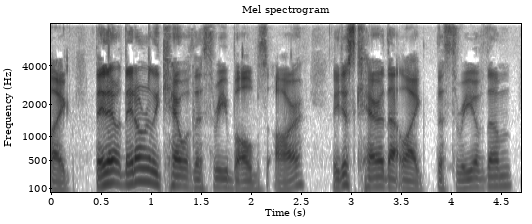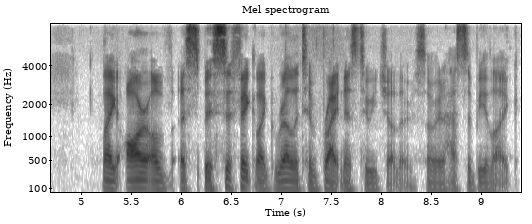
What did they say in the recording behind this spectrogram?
Like they don't, they don't really care what the three bulbs are. They just care that like the three of them like are of a specific like relative brightness to each other. So it has to be like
